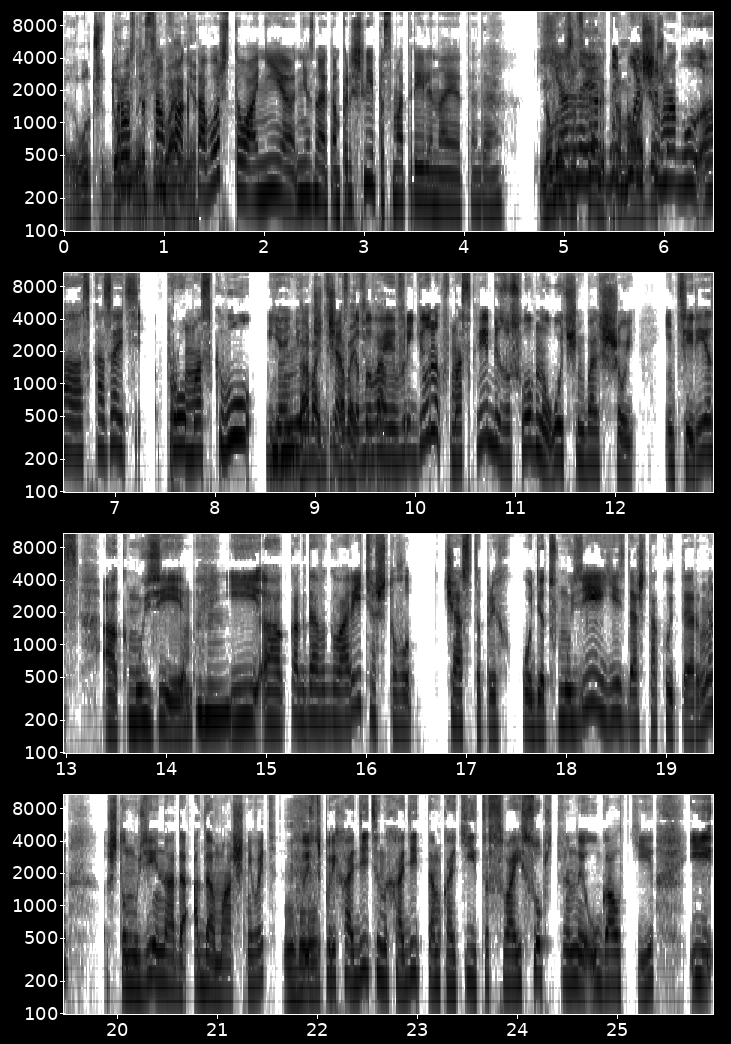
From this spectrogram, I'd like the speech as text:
лучше дома Просто на сам диване? факт того, что они, не знаю, там пришли и посмотрели на это, да. Но я, наверное, больше могу а, сказать про Москву. Я mm-hmm. не давайте, очень часто давайте, бываю да. в регионах. В Москве, безусловно, очень большой интерес а, к музеям. Mm-hmm. И а, когда вы говорите, что вот часто приходят в музей, есть даже такой термин, что музей надо одомашнивать, угу. то есть приходить и находить там какие-то свои собственные уголки. И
